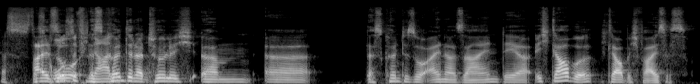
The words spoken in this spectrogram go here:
Das, das also, große Finale. das könnte natürlich, ähm, äh, das könnte so einer sein, der, ich glaube, ich glaube, ich weiß es.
